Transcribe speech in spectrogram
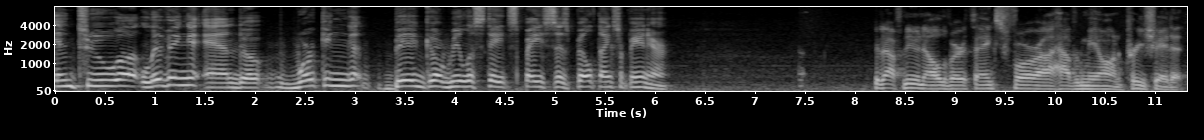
into uh, living and uh, working big uh, real estate spaces. Bill, thanks for being here. Good afternoon, Oliver. Thanks for uh, having me on. Appreciate it.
